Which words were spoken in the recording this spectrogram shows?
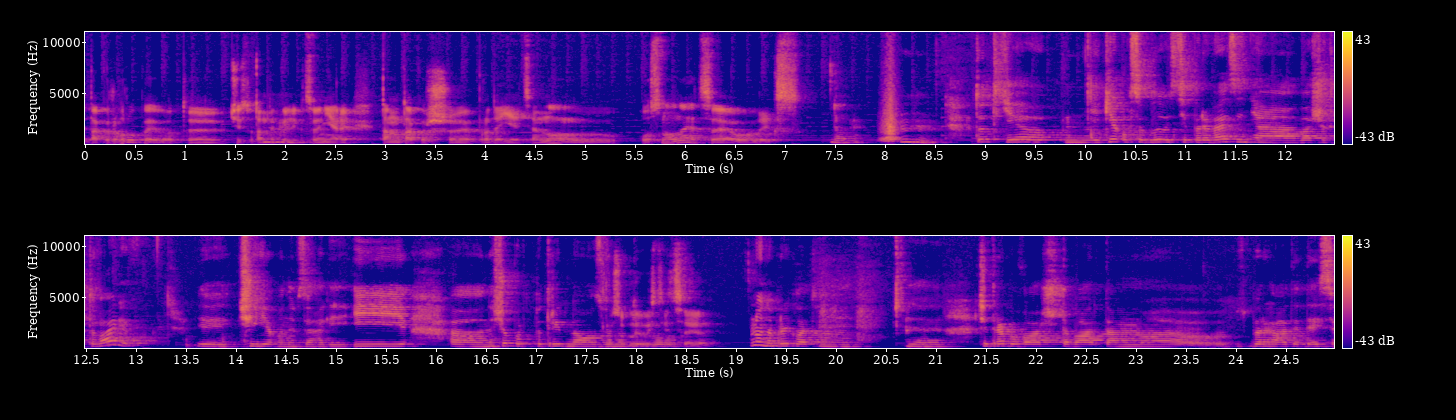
також групи, от, чисто там, де колекціонери, там також продається. Ну, основне це OLX. Добре. Угу. Тут є які особливості перевезення ваших товарів, чи є вони взагалі, і на що потрібно звернути Особливості це Ну, наприклад, чи треба ваш товар там е, зберігати десь,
